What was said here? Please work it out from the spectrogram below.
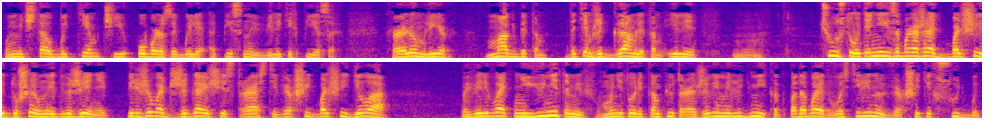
он мечтал быть тем, чьи образы были описаны в великих пьесах. Королем Лир, Макбетом, да тем же Гамлетом или чувствовать, а не изображать большие душевные движения, переживать сжигающие страсти, вершить большие дела, повелевать не юнитами в мониторе компьютера, а живыми людьми, как подобает властелину вершить их судьбы.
